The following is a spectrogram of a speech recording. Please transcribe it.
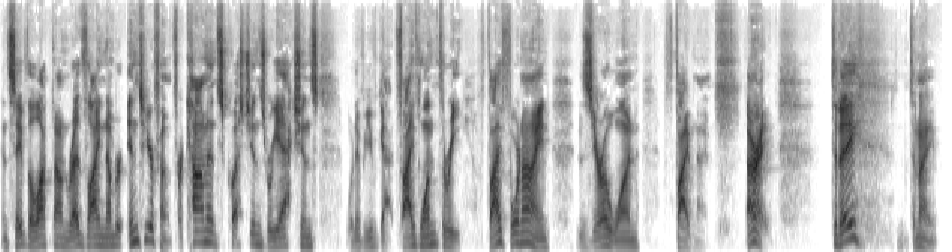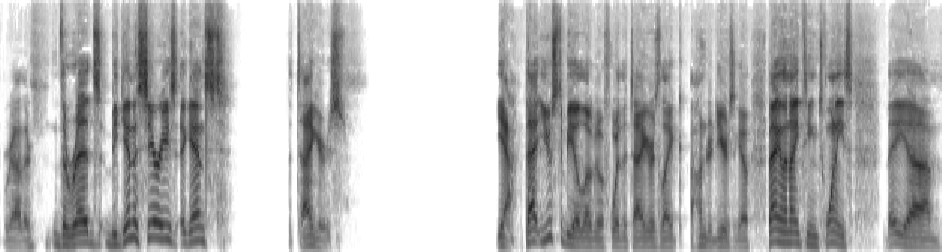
and save the Locked On Reds line number into your phone for comments, questions, reactions, whatever you've got. 513 549 0159. All right. Today, tonight, rather, the Reds begin a series against the Tigers. Yeah, that used to be a logo for the Tigers like 100 years ago. Back in the 1920s, they um,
